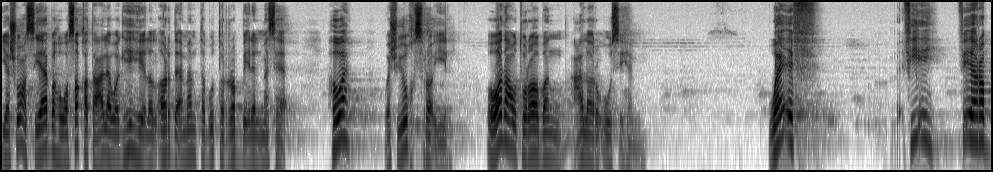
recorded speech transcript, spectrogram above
يشوع ثيابه وسقط على وجهه إلى الأرض أمام تابوت الرب إلى المساء هو وشيوخ إسرائيل ووضعوا ترابا على رؤوسهم. واقف في إيه؟ في إيه يا رب؟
